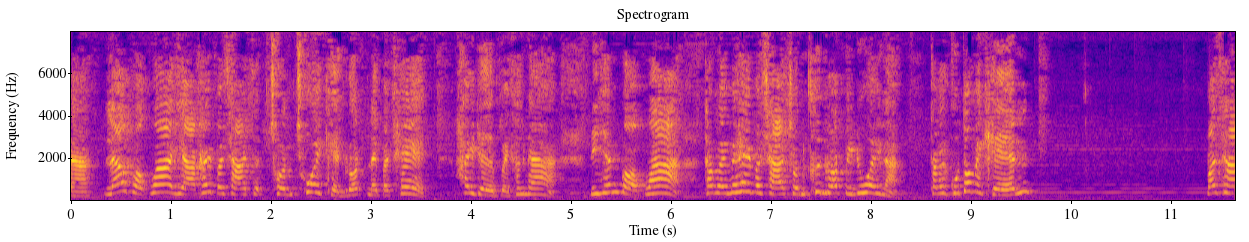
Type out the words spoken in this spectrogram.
นะแล้วบอกว่าอยากให้ประชาชนช่วยเข็นรถในประเทศ ให้เดินไปข้างหน้าดิฉันบอกว่าทำไมไม่ให้ประชาชนขึ้นรถไปด้วยล่ะทำไมกูต้องไปเข็น ประชา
